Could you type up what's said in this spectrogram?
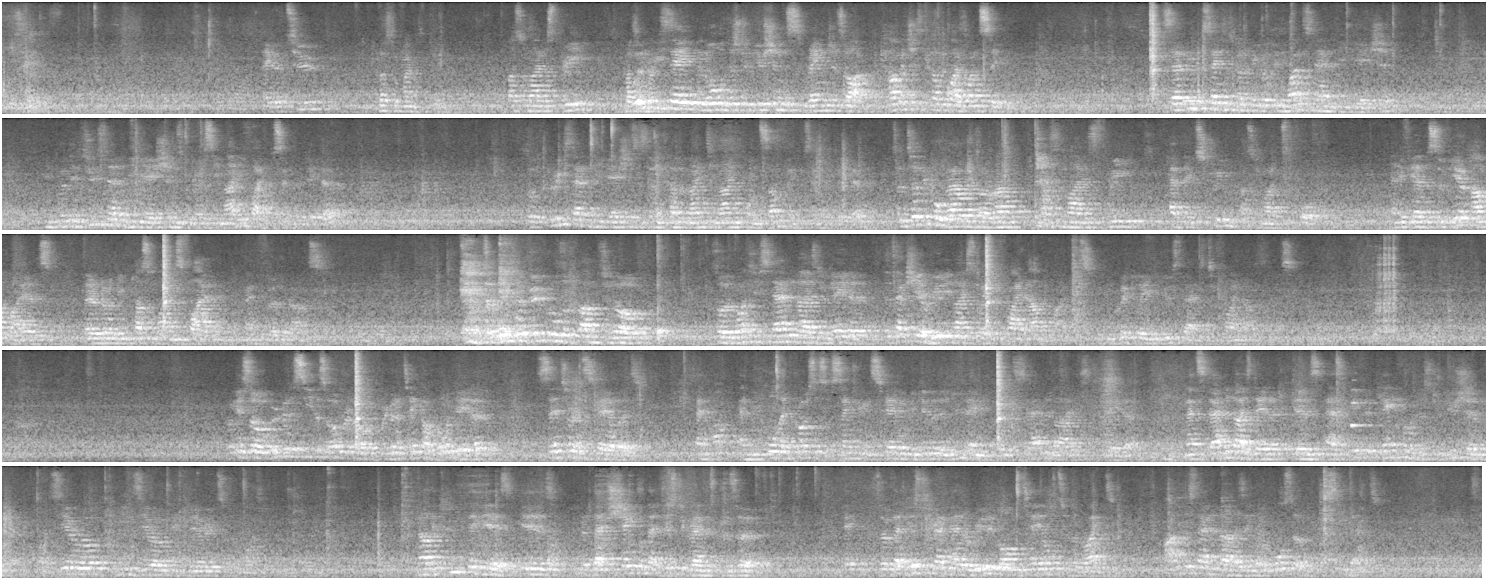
Negative 2 Plus or minus three. plus or minus 3. Plus did we say the normal distributions ranges are? How much is covered by one sigma? 70% is going to be within one standard deviation. Within two standard deviations, we're going to see 95% of the data. So three standard deviations is going to cover 99 point something percent of the data. So typical values are around plus or minus 3, at the extreme plus or minus 4. And if you have severe outliers, they're going to be plus or minus 5 and, further out. So these are good rules of thumb to know. So that once you standardize your data, it's actually a really nice way to find outliers. You can quickly use that to find outliers. Okay, so we're going to see this over and over. We're going to take our raw data, center and scale it, and, and we call that process of centering and scaling, we give it a new name called standardized data. And that standardized data is as if it came from a distribution of zero, mean zero, and variance of one. Now the key thing is, is that that shape of that histogram is preserved. So if that histogram had a really long tail to the right, after standardizing, you'll also see that.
